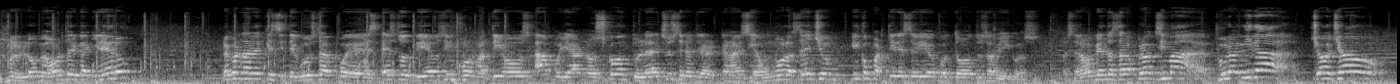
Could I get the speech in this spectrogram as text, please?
lo mejor del gallinero. Recordarles que si te gusta pues estos videos informativos, apoyarnos con tu like, suscribirte al canal si aún no lo has hecho y compartir este video con todos tus amigos. Nos estaremos viendo hasta la próxima. ¡Pura vida! ¡Chao, chao!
